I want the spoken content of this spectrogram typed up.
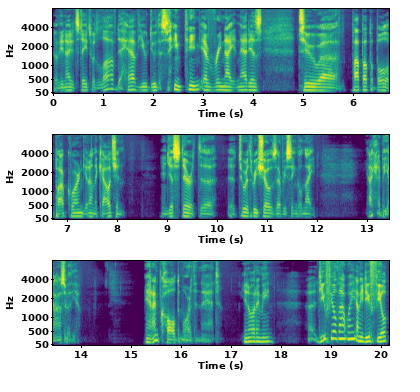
of the United States would love to have you do the same thing every night, and that is to uh, pop up a bowl of popcorn, get on the couch, and and just stare at the uh, two or three shows every single night. I got to be honest with you, man. I'm called more than that. You know what I mean? Uh, do you feel that way? I mean, do you feel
